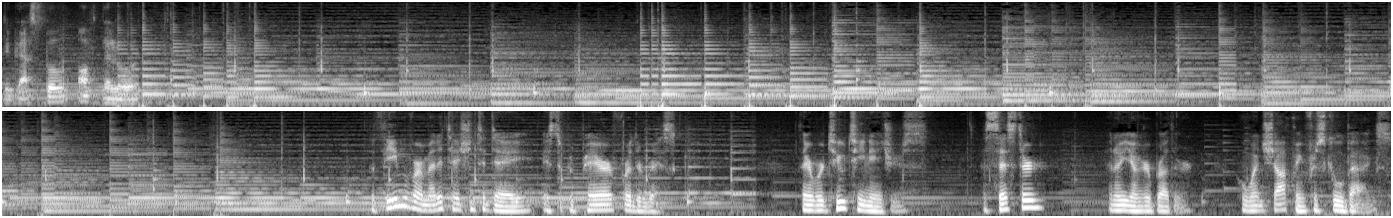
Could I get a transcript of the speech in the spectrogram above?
The Gospel of the Lord. Theme of our meditation today is to prepare for the risk. There were two teenagers, a sister and a younger brother, who went shopping for school bags.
